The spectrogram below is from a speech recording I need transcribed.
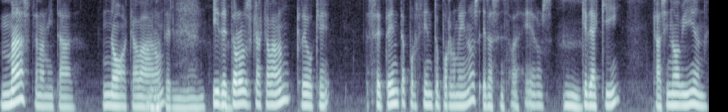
más de la mitad no acabaron. y de mm. todos los que acabaron, creo que 70% por lo menos eran extranjeros, mm. que de aquí casi no habían.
